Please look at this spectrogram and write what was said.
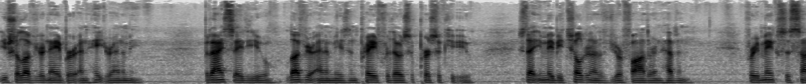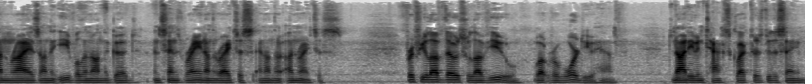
You shall love your neighbor and hate your enemy. But I say to you, love your enemies and pray for those who persecute you, so that you may be children of your Father in heaven. For he makes his sun rise on the evil and on the good, and sends rain on the righteous and on the unrighteous. For if you love those who love you, what reward do you have? Do not even tax collectors do the same?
